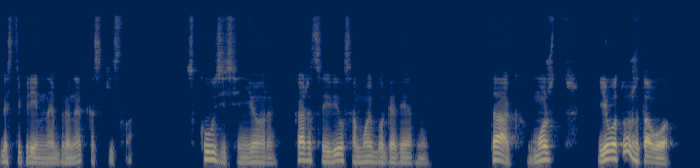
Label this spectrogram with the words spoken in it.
Гостеприимная брюнетка скисла. «Скузи, сеньоры, кажется, явился мой благоверный». «Так, может, его тоже того?»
